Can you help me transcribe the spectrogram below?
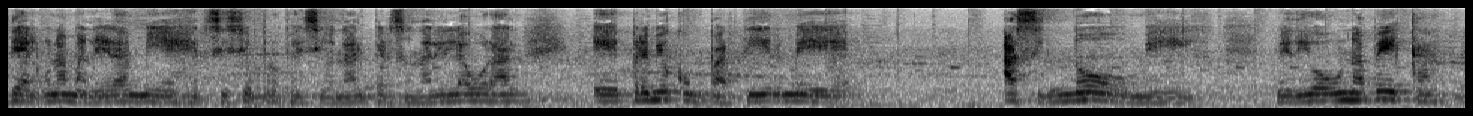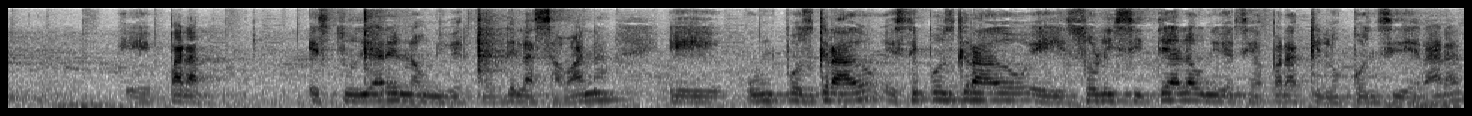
de alguna manera mi ejercicio profesional, personal y laboral. Eh, premio Compartir me asignó, me, me dio una beca eh, para estudiar en la Universidad de La Sabana eh, un posgrado. Este posgrado eh, solicité a la universidad para que lo considerara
